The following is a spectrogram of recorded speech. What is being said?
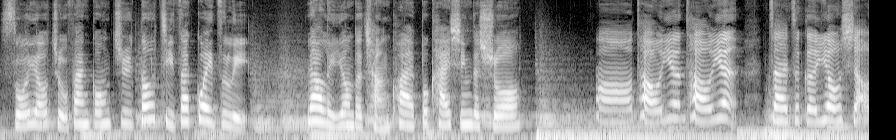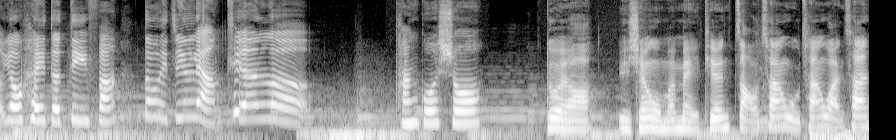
所有煮饭工具都挤在柜子里。料理用的长筷不开心地说：“啊、哦，讨厌讨厌，在这个又小又黑的地方，都已经两天了。”汤锅说：“对啊，以前我们每天早餐、午餐、晚餐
